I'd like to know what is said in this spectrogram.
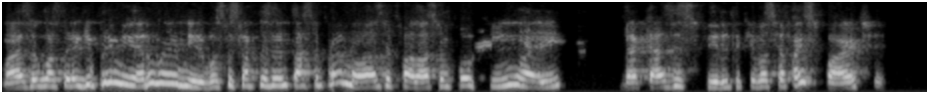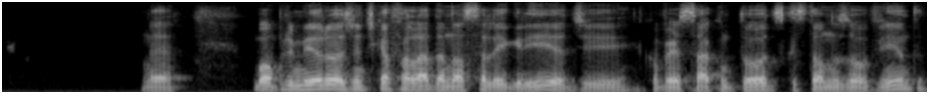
Mas eu gostaria que primeiro, Hermírio, você se apresentasse para nós e falasse um pouquinho aí da casa espírita que você faz parte. É. Bom, primeiro a gente quer falar da nossa alegria de conversar com todos que estão nos ouvindo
